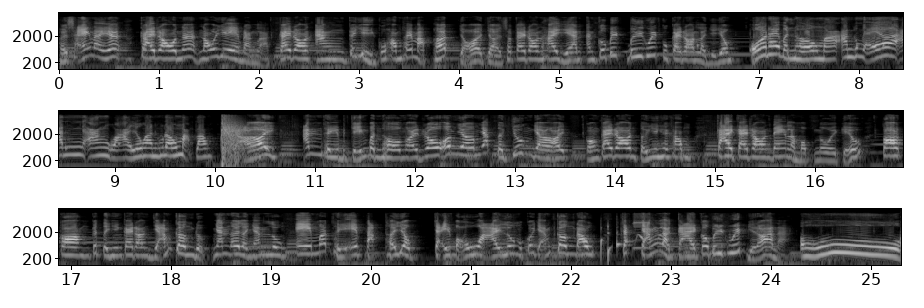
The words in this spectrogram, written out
Hồi sáng nay á Kairon á nói với em rằng là Kairon ăn cái gì cũng không thấy mập hết. Trời ơi trời sao Kairon hay vậy anh? Anh có biết bí quyết của Kairon là gì không? Ủa thấy bình thường mà. Anh cũng vậy á Anh ăn hoài luôn anh cũng đâu có mập đâu. Trời ơi Anh thì chuyện bình thường rồi Rô ốm nhơ ốm nhách từ trước giờ rồi. Còn Kairon tự nhiên hay không? Kai Kairon đang là một người kiểu to con Cái tự nhiên Kairon giảm cân được. Nhanh ơi là nhanh luôn. Em á thì em tập thể dục chạy bộ hoài luôn mà có giảm cân đâu. Chắc chắn là Kai có bí quyết gì đó anh à Ồ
